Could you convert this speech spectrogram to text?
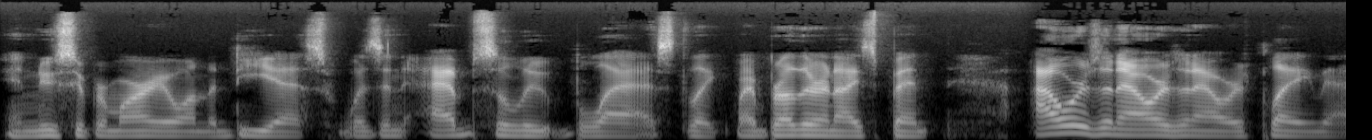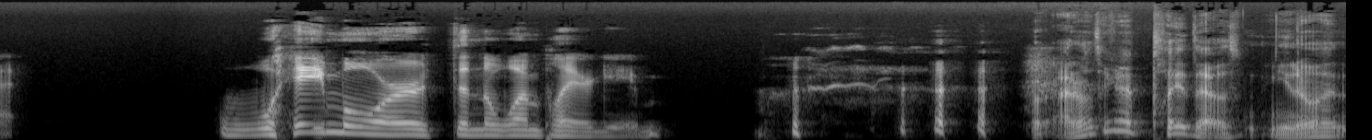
in New Super Mario on the DS was an absolute blast. Like my brother and I spent hours and hours and hours playing that, way more than the one player game. I don't think I've played that. With, you know what?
